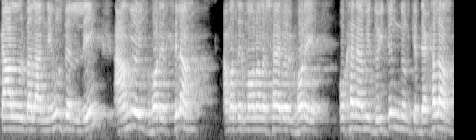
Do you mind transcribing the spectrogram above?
কালবেলা নিউজের লিঙ্ক আমি ওই ঘরে ছিলাম, আমাদের মৌলানা সাহেবের ঘরে। ওখানে আমি দুই তিনজনকে দেখালাম।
